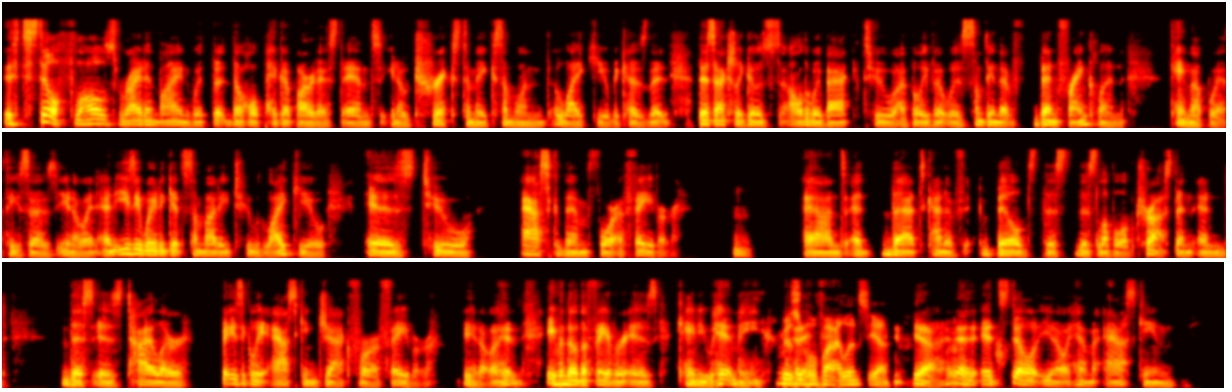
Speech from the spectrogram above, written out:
it still falls right in line with the, the whole pickup artist and you know tricks to make someone like you because that this actually goes all the way back to i believe it was something that ben franklin came up with. He says you know an, an easy way to get somebody to like you is to ask them for a favor. Hmm. and, and that kind of builds this this level of trust. And and this is tyler basically asking jack for a favor you know even though the favor is can you hit me? Physical violence yeah. Yeah it's still you know him asking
